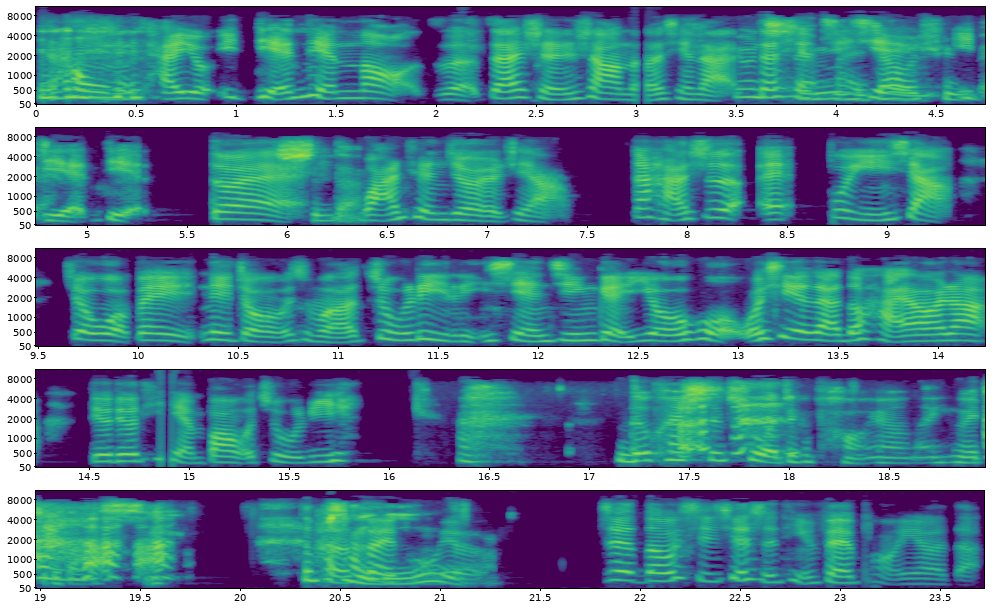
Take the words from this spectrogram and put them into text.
然后我们 才有一点点脑子在身上的，现在但是极限一点点，对，是的，完全就是这样。但还是哎，不影响，就我被那种什么助力领现金给诱惑，我现在都还要让丢丢舔帮我助力。唉，你都快失去我这个朋友了，因为这东西 都不想理你。这东西确实挺费朋友的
